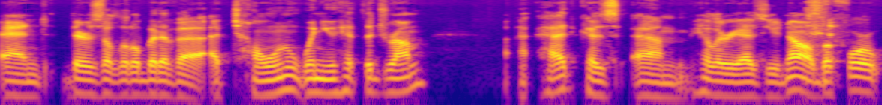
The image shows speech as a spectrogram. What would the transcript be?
and there's a little bit of a, a tone when you hit the drum head because um, Hillary, as you know, before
